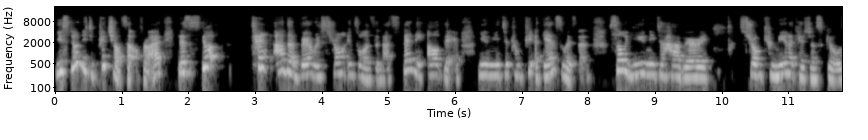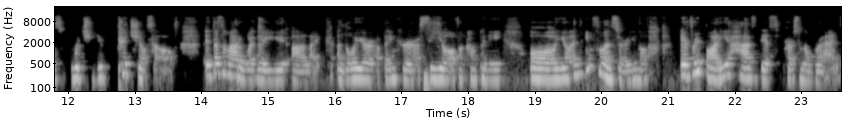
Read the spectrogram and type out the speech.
you still need to pitch yourself right? There's still 10 other very strong influencers that's standing out there you need to compete against with them. So you need to have very strong communication skills which you pitch yourself. It doesn't matter whether you are like a lawyer a banker a ceo of a company or you're an influencer you know. Everybody has this personal brand.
